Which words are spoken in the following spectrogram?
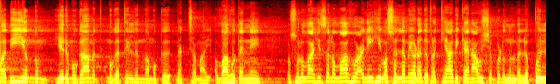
മതി എന്നും ഈ ഒരു മുഖാമ മുഖത്തിൽ നിന്ന് നമുക്ക് വ്യക്തമായി. അള്ളാഹു തന്നെ റസൂലുള്ളാഹി സ്വല്ലല്ലാഹു അലൈഹി വസല്ലമയോട് അത് പ്രഖ്യാപിക്കാൻ ആവശ്യപ്പെടുന്നുണ്ടല്ലോ. കുൽ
